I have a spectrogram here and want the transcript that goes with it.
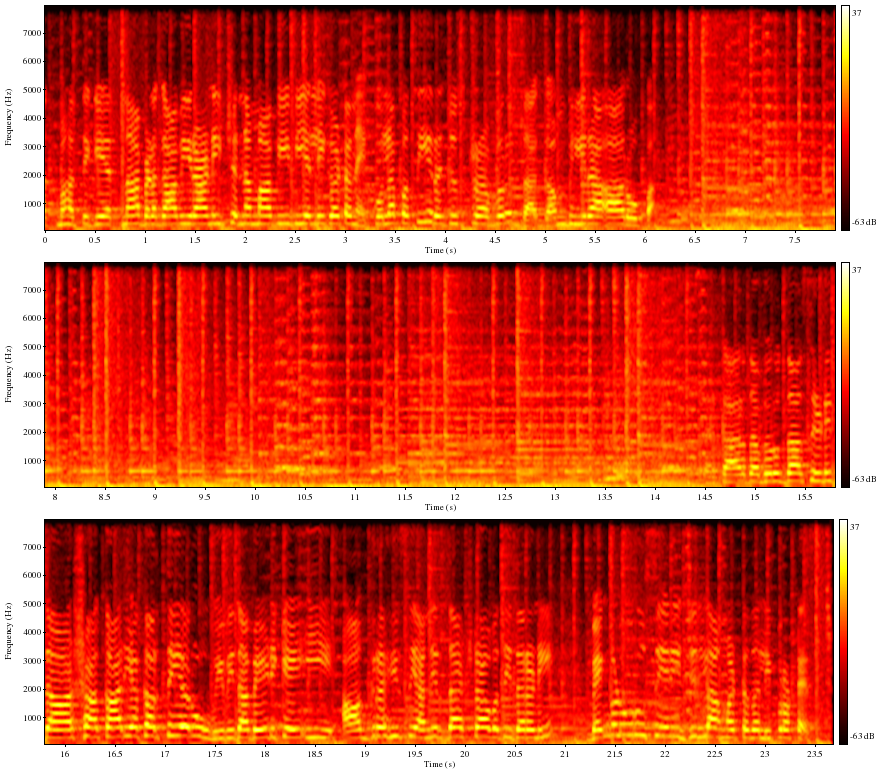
ಆತ್ಮಹತ್ಯೆಗೆ ಯತ್ನ, ಬೆಳಗಾವಿ ರಾಣಿ ಚೆನ್ನಮ್ಮ ವಿವಿಯಲ್ಲಿ ಘಟನೆ, ಕುಲಪತಿ ರಿಜಿಸ್ಟ್ರಾರ್ ವಿರುದ್ಧ ಗಂಭೀರ ಆರೋಪ. ಸರ್ಕಾರದ ವಿರುದ್ಧ ಸಿಡಿದ ಆಶಾ ಕಾರ್ಯಕರ್ತೆಯರು ವಿವಿಧ ಬೇಡಿಕೆ ಈ ಆಗ್ರಹಿಸಿ ಅನಿರ್ದಿಷ್ಟಾವಧಿ ಧರಣಿ, ಬೆಂಗಳೂರು ಸೇರಿ ಜಿಲ್ಲಾ ಮಟ್ಟದಲ್ಲಿ ಪ್ರೊಟೆಸ್ಟ್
